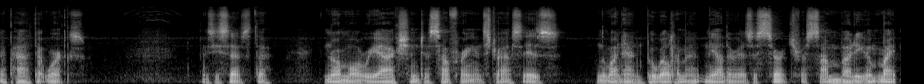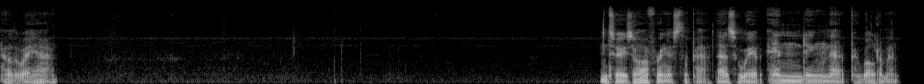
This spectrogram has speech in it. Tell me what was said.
a path that works. As he says, the normal reaction to suffering and stress is, on the one hand, bewilderment, and the other is a search for somebody who might know the way out. And so he's offering us the path as a way of ending that bewilderment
